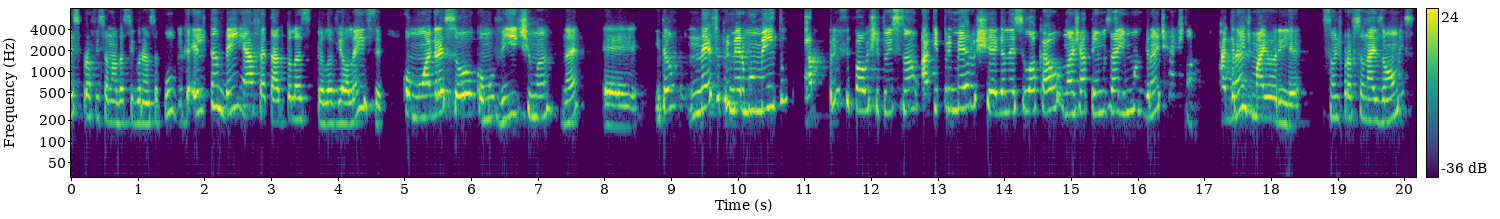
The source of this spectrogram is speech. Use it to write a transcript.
esse profissional da segurança pública, ele também é afetado pelas, pela violência como um agressor, como vítima, né? É, então, nesse primeiro momento, a principal instituição, a que primeiro chega nesse local, nós já temos aí uma grande questão. A grande maioria são de profissionais homens,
